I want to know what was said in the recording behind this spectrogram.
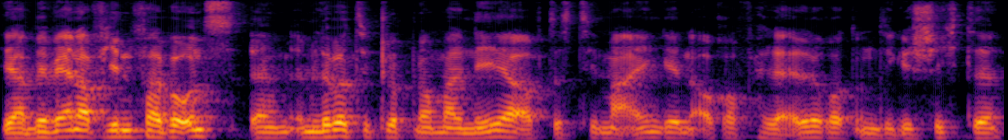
Ja, wir werden auf jeden Fall bei uns ähm, im Liberty Club nochmal näher auf das Thema eingehen, auch auf Hell Elrod und die Geschichte.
